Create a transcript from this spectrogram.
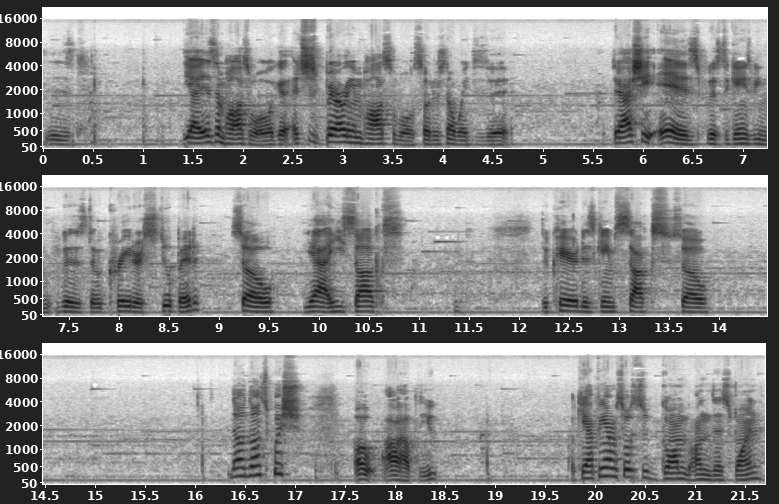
This is, yeah, it is impossible. Look at it's just barely impossible. So there's no way to do it. There actually is because the game's being because the creator is stupid. So yeah, he sucks. The creator of this game sucks. So no, don't squish. Oh, I'll help you. Okay, I think I'm supposed to go on, on this one.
